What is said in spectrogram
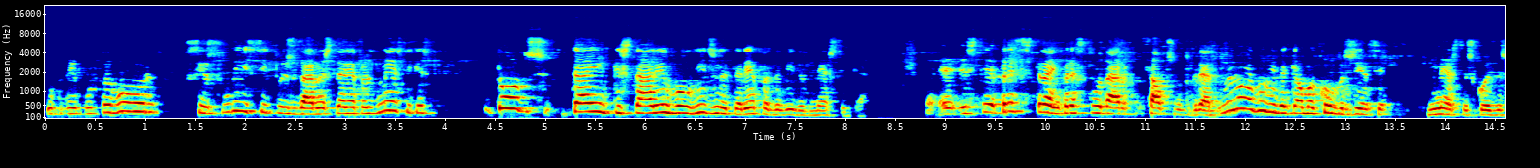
o pedir por favor, ser solícito, ajudar nas tarefas domésticas. Todos têm que estar envolvidos na tarefa da vida doméstica. Este é, parece estranho, parece que estou a dar saltos muito grandes, mas não há dúvida que há uma convergência nestas coisas,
